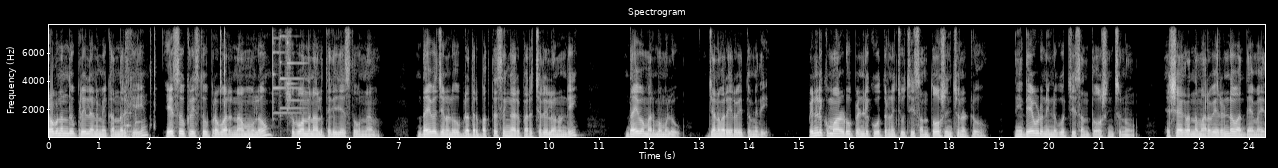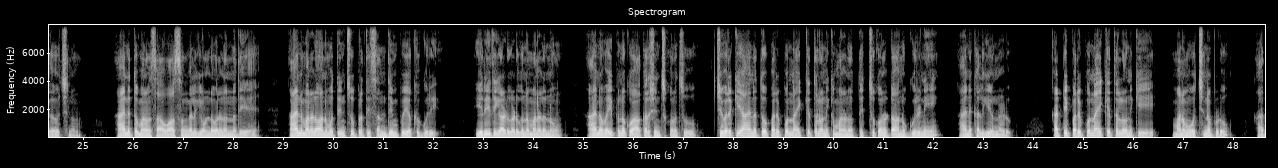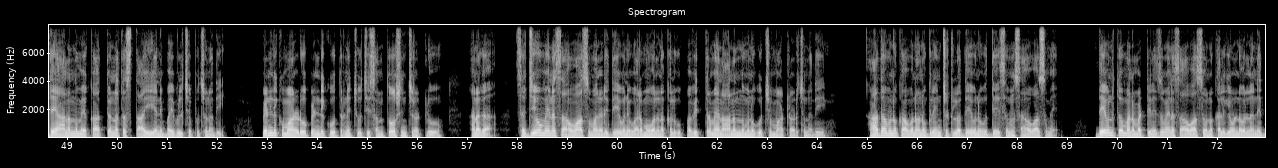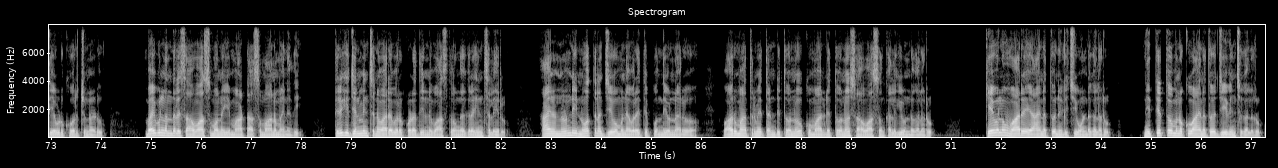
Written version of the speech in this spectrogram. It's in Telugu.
ప్రభునందు ప్రియులైన మీకు మీకందరికీ యేసుక్రీస్తు ప్రభువారి నామములో శుభవందనాలు తెలియజేస్తూ ఉన్నాం. దైవజనులు బ్రదర్ భక్త సింగ్ గారి పరిచర్యలో నుండి దైవ మర్మములు జనవరి ఇరవై తొమ్మిది. పెండ్లి కుమారుడు పెండ్లి కూతురుని చూచి సంతోషించున్నట్లు నీ దేవుడు నిన్ను గూర్చి సంతోషించును. యశాగ్రంథం అరవై రెండవ అధ్యాయం ఐదో వచనం. ఆయనతో మనం సహవాసం కలిగి ఉండవలనన్నది ఆయన మనలో అనుమతించు ప్రతి సంధింపు యొక్క గురి. ఈ రీతిగా అడుగడుగున మనలను ఆయన వైపునకు ఆకర్షించుకొనచ్చు చివరికి ఆయనతో పరిపూర్ణ ఐక్యతలోనికి మనను తెచ్చుకొనుట అను గురిని ఆయన కలిగి ఉన్నాడు. అట్టి పరిపూర్ణ ఐక్యతలోనికి మనము వచ్చినప్పుడు అదే ఆనందం యొక్క అత్యున్నత స్థాయి అని బైబిల్ చెప్పుచున్నది. పెండ్లి కుమారుడు పెండ్లి కూతురిని చూచి సంతోషించినట్లు అనగా సజీవమైన సహవాసం అనేది దేవుని వరము వలన కలుగు పవిత్రమైన ఆనందమును గురించి మాట్లాడుచున్నది. ఆదామునకు అవను అనుగ్రహించుటలో దేవుని ఉద్దేశం సహవాసమే. దేవునితో మనమట్టి నిజమైన సహవాసమును కలిగి ఉండవలనని దేవుడు కోరుచున్నాడు. బైబిల్ నందలి సహవాసమును ఈ మాట అసమానమైనది. తిరిగి జన్మించిన వారెవరు కూడా దీనిని వాస్తవంగా గ్రహించలేరు. ఆయన నుండి నూతన జీవమును ఎవరైతే పొంది ఉన్నారో వారు మాత్రమే తండ్రితోనూ కుమారుడితోనూ సహవాసం కలిగి ఉండగలరు. కేవలం వారే ఆయనతో నిలిచి ఉండగలరు. నిత్యత్వమునకు ఆయనతో జీవించగలరు.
